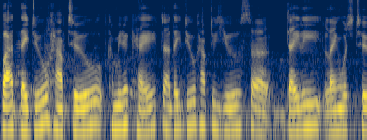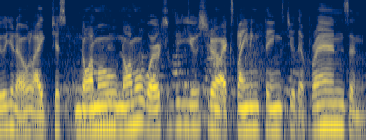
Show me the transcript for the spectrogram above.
But they do have to communicate. Uh, they do have to use uh, daily language too. You know, like just normal normal words to use. You know, explaining things to their friends and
